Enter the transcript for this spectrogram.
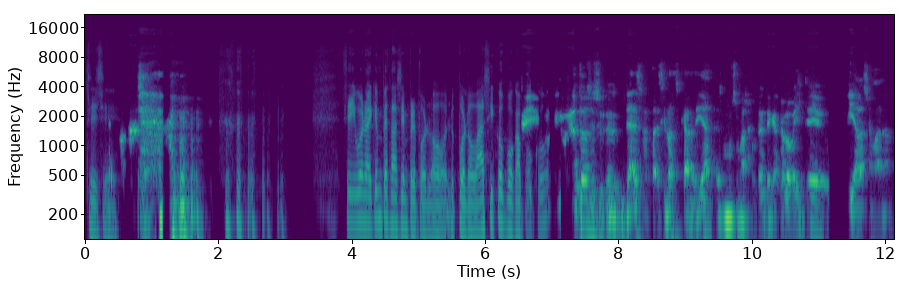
Sí, sí. sí, bueno, hay que empezar siempre por lo, por lo básico, poco a poco. minutos, ya es, si lo haces cada día, es mucho más potente que hacerlo 20 días a la semana.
